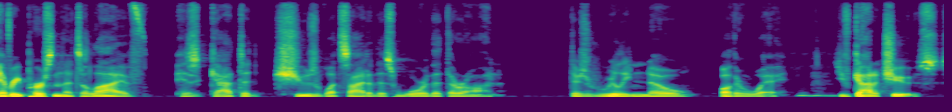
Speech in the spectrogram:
every person that's alive has got to choose what side of this war that they're on. There's really no other way. Mm-hmm. You've got to choose.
